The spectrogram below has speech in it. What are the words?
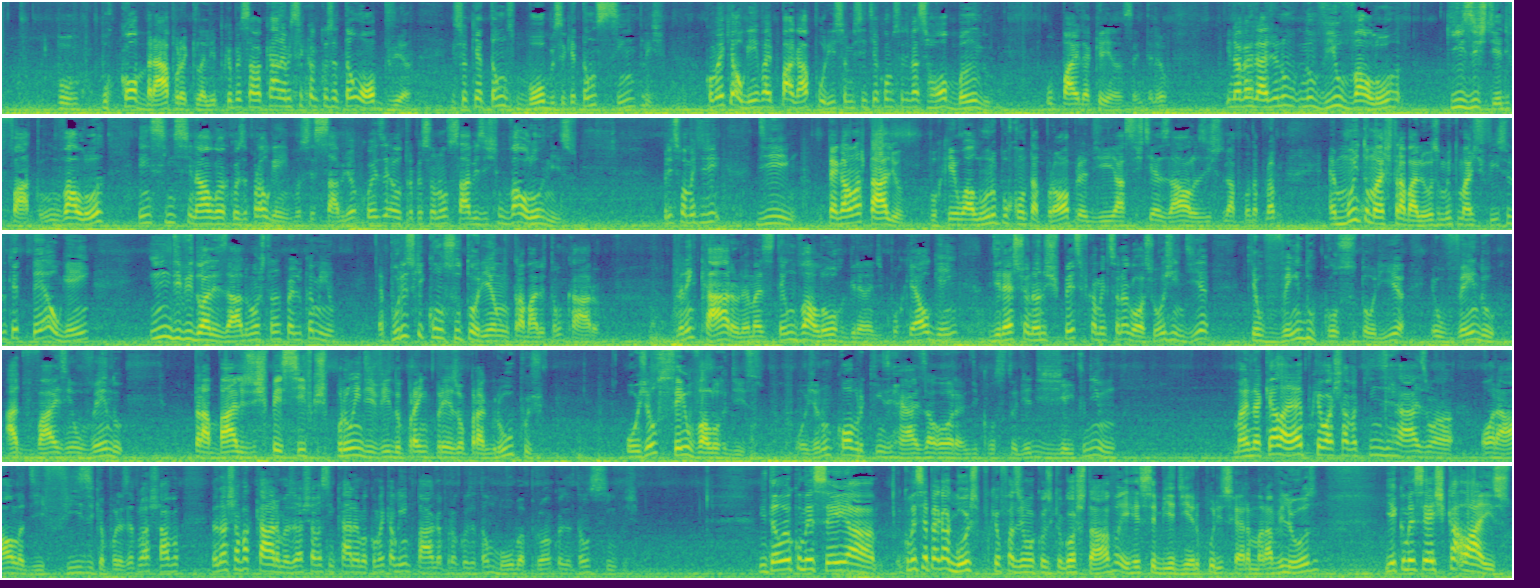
por, por cobrar por aquilo ali, porque eu pensava, cara, isso aqui é uma coisa tão óbvia, isso aqui é tão bobo, isso aqui é tão simples, como é que alguém vai pagar por isso? Eu me sentia como se eu estivesse roubando o pai da criança, entendeu? E na verdade eu não, não vi o valor que existia de fato, o valor em se ensinar alguma coisa para alguém. Você sabe de uma coisa e a outra pessoa não sabe, existe um valor nisso principalmente de, de pegar um atalho, porque o aluno por conta própria, de assistir às aulas e estudar por conta própria, é muito mais trabalhoso, muito mais difícil do que ter alguém individualizado mostrando para ele o caminho. É por isso que consultoria é um trabalho tão caro. Não é nem caro, né? Mas tem um valor grande, porque é alguém direcionando especificamente seu negócio. Hoje em dia, que eu vendo consultoria, eu vendo advising, eu vendo trabalhos específicos para o indivíduo, para a empresa ou para grupos, Hoje eu sei o valor disso. Hoje eu não cobro 15 reais a hora de consultoria de jeito nenhum. Mas naquela época eu achava 15 reais uma hora aula de física, por exemplo, eu achava. Eu não achava caro, mas eu achava assim, caramba, como é que alguém paga por uma coisa tão boba, por uma coisa tão simples? Então eu comecei a. Eu comecei a pegar gosto porque eu fazia uma coisa que eu gostava e recebia dinheiro por isso, que era maravilhoso. E aí comecei a escalar isso.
